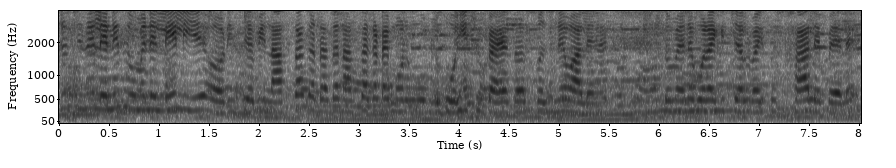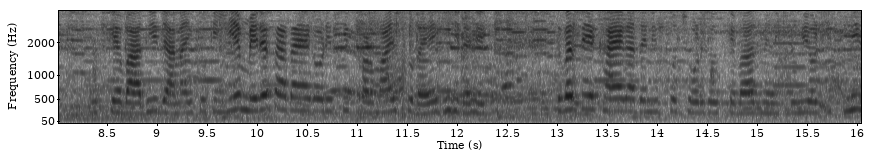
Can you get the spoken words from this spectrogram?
जो चीज़ें लेनी थी वो मैंने ले लिए और इसे अभी नाश्ता कर रहा था। नाश्ता का टाइम हो ही चुका है, दस बजने वाले हैं। तो मैंने बोला कि चल भाई, तू खा ले पहले। उसके बाद ही जाना है, क्योंकि ये मेरे साथ आएगा और इसकी फरमाइश तो रहेगी ही रहेगी। तो बस ये खाएगा देन इसको छोड़ के उसके बाद मैं निकलूँगी और इतनी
